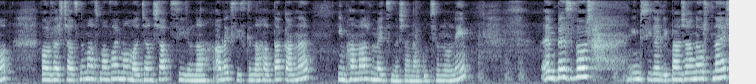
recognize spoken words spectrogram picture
մոտ, որ վերջացնում ասում է վայ մամա ջան շատ սիրուն է Ալեքսիս գնահատականը իմ համար մեծ նշանակություն ունի Էնպես որ իմ սիրելի բաժանորդներ,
